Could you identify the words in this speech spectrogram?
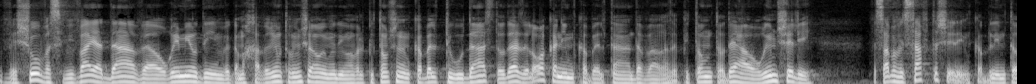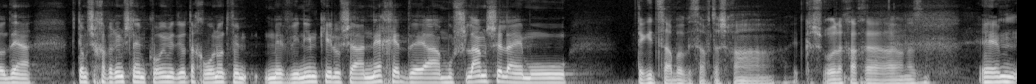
ושוב, הסביבה ידעה, וההורים יודעים, וגם החברים הטובים של ההורים יודעים, אבל פתאום כשאני מקבל תעודה, אז אתה יודע, זה לא רק אני מקבל את הדבר הזה, פתאום, אתה יודע, ההורים שלי, וסבא וסבתא שלי מקבלים, אתה יודע, פתאום שחברים שלהם קוראים ידיעות אחרונות ומבינים כאילו שהנכד המושלם שלהם הוא... תגיד, סבא וסבתא שלך התקשרו אליך אחרי הרעיון הזה? אמ,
